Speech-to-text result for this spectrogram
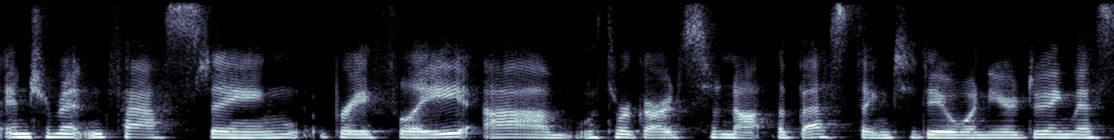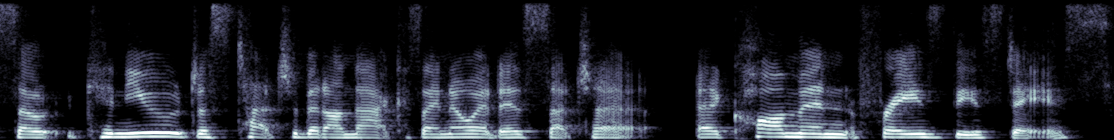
intermittent fasting briefly um, with regards to not the best thing to do when you're doing this. So can you just touch a bit on that? Because I know it is such a, a common phrase these days.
